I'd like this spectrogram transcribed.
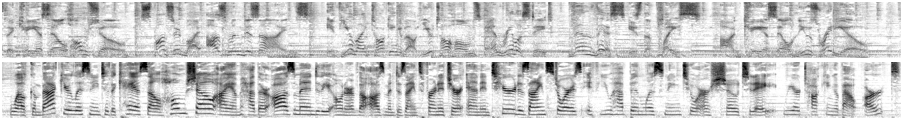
the KSL Home Show, sponsored by Osmond Designs. If you like talking about Utah homes and real estate, then this is the place on KSL News Radio. Welcome back. You're listening to the KSL Home Show. I am Heather Osmond, the owner of the Osmond Designs Furniture and Interior Design Stores. If you have been listening to our show today, we are talking about art.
